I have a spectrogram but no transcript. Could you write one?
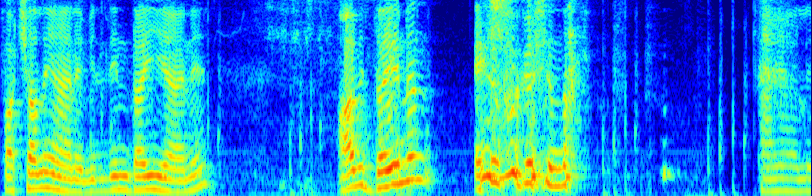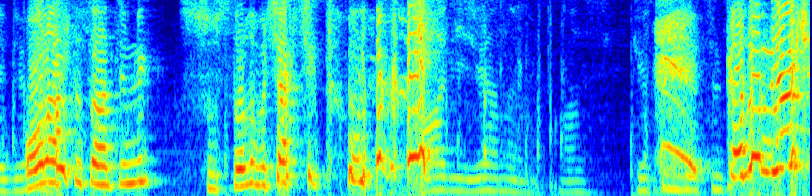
façalı yani. Bildiğin dayı yani. Abi dayının el bagajından Hayal ediyorum. 16 santimlik sustalı bıçak çıktı ona koy. Hadi canım. Az. Götün götün. Kadın diyor ki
